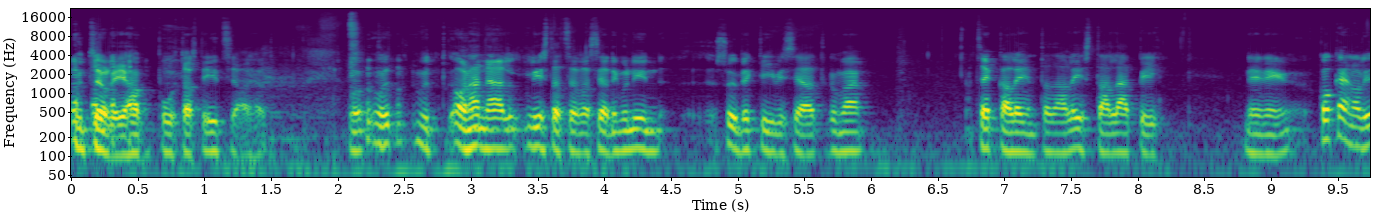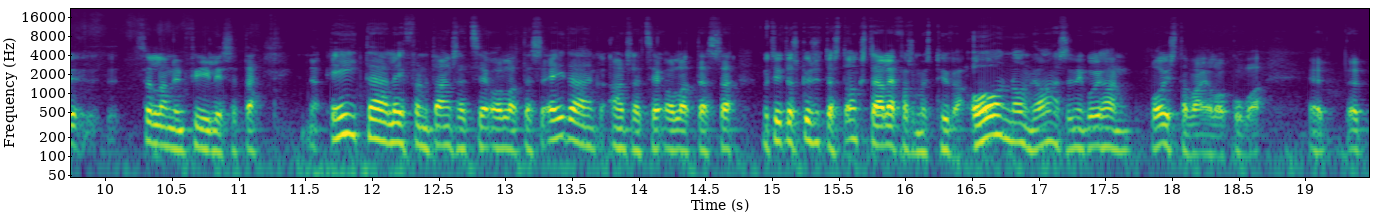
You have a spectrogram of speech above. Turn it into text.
Mutta se oli ihan puhtaasti itse aiheutettu. Mutta mut onhan nämä listat sellaisia niin, niin subjektiivisia, että kun mä tsekkailin tätä listaa läpi, niin, niin koko ajan oli sellainen fiilis, että no, ei tämä leffa nyt ansaitse olla tässä, ei tämä ansaitse olla tässä, mutta sitten jos kysytään, että onko tämä leffa semmoista hyvä, on, on, onhan se niin kuin ihan loistava elokuva. Et, et,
